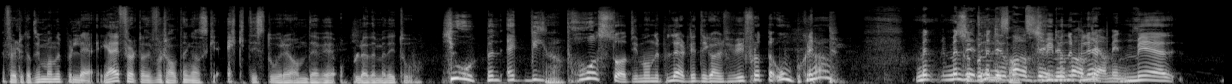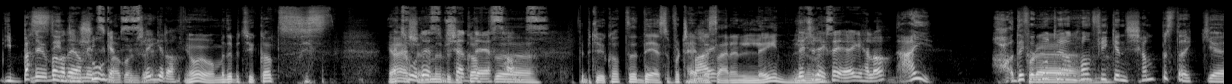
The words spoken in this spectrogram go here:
Jeg følte ikke at vi manipulerte Jeg følte at vi fortalte en ganske ekte historie om det vi opplevde med de to. Jo, men jeg vil Ja. påstå at vi manipulerte litt, grann, for vi flytta om på klipp. Men, men, det, men det er jo bare, det, vi det er jo bare manipulerte min med i Det er jo bare der min skepsis ligger, da. Jo, jo, men det betyr ikke at sist ja, Jeg tror skjønner, det som skjedde, er at, sant. eh, Det betyr jo ikke at det som fortelles, Nei. er en løgn. Det er ikke det jeg sier, jeg heller. Nei! Ha, det kan godt hende han fikk en kjempesterk opplevelse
